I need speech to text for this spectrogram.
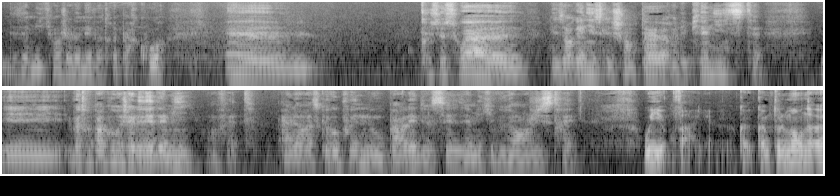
des amis qui ont jalonné votre parcours, euh, que ce soit les organismes, les chanteurs, les pianistes, et votre parcours est jalonné d'amis en fait. Alors est-ce que vous pouvez nous parler de ces amis qui vous ont enregistré oui, enfin, comme tout le monde,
